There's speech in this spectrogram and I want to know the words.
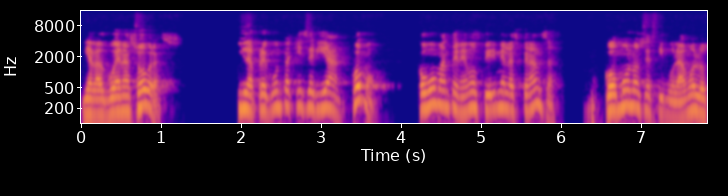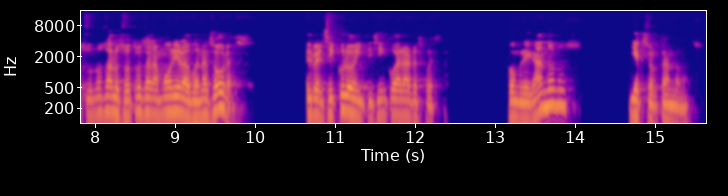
y a las buenas obras. Y la pregunta aquí sería, ¿cómo? ¿Cómo mantenemos firme la esperanza? ¿Cómo nos estimulamos los unos a los otros al amor y a las buenas obras? El versículo 25 da la respuesta. Congregándonos y exhortándonos.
